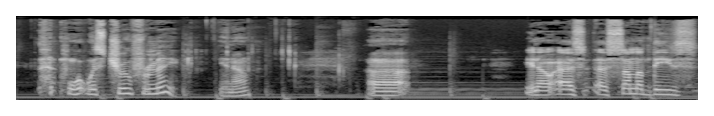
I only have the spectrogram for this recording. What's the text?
what was true for me, you know. Uh, you know, as, as some of these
